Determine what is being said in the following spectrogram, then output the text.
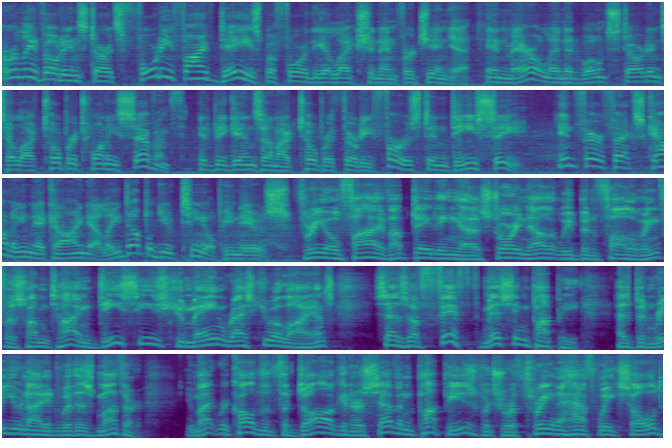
Early voting starts 45 days before the election in Virginia. In Maryland, it won't start until October 27th. It begins on October 31st in D.C. In Fairfax County, Nick Iannelli, WTOP News. 305, updating a story now that we've been following for some time. DC's Humane Rescue Alliance says a fifth missing puppy has been reunited with his mother. You might recall that the dog and her seven puppies, which were three and a half weeks old,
